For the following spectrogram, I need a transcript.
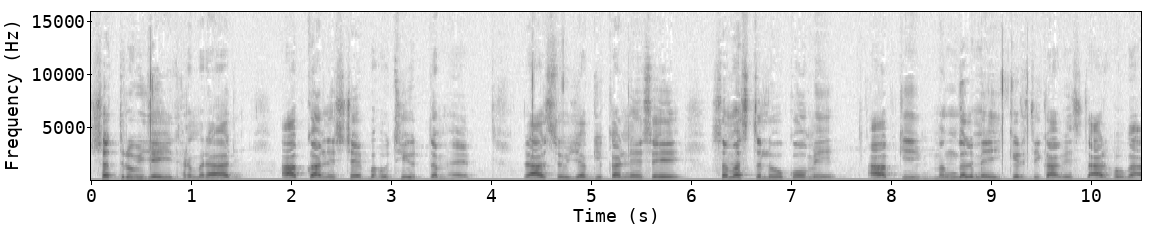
शत्रु विजयी धर्मराज, आपका निश्चय बहुत ही उत्तम है। राजस्व यज्ञ करने से समस्त लोकों में आपकी मंगलमयी कीर्ति का विस्तार होगा।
